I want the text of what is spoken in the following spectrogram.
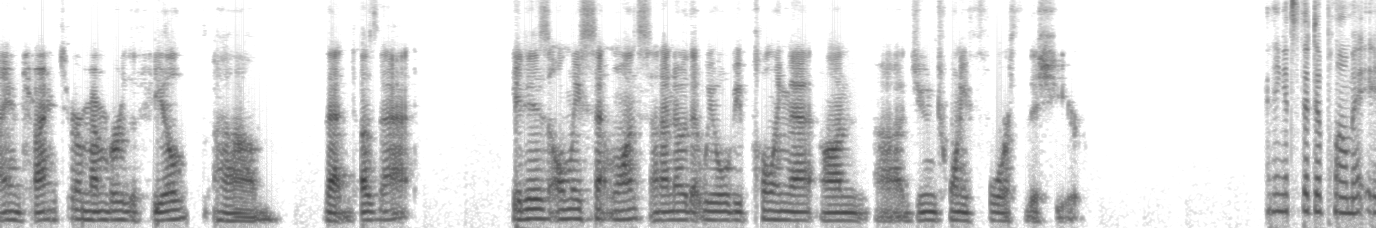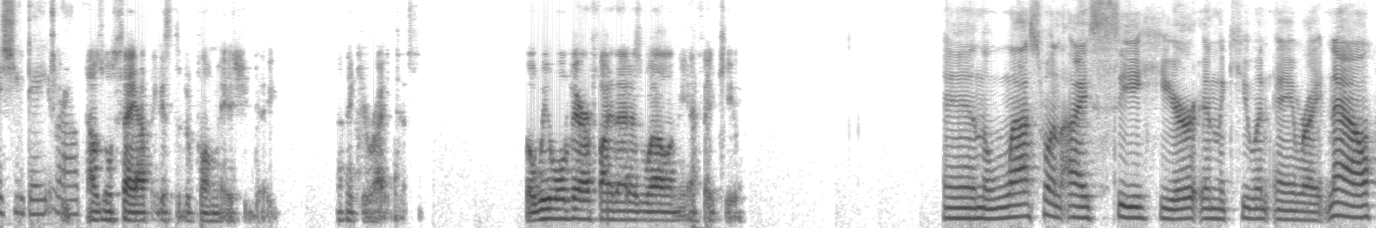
I am trying to remember the field um, that does that. It is only sent once, and I know that we will be pulling that on uh, June 24th this year. I think it's the diploma issue date, Rob. I was going to say, I think it's the diploma issue date. I think you're right, Tessa. But we will verify that as well in the FAQ. And the last one I see here in the Q&A right now,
